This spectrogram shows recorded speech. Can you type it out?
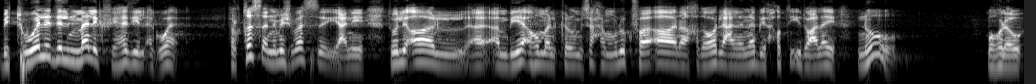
بيتولد الملك في هذه الأجواء. فالقصة إن مش بس يعني تقول لي آه الأنبياء هم اللي كانوا بيمسحوا الملوك فآه أنا هدور لي على نبي يحط إيده عليا. no no. ما هو لو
